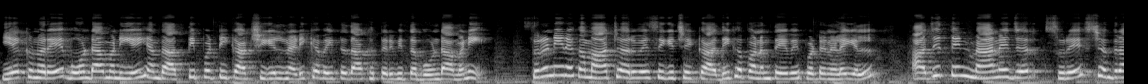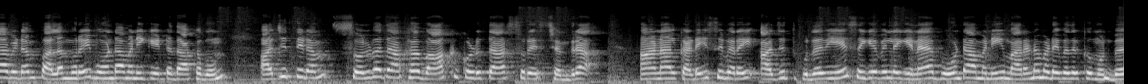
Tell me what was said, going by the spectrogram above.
இயக்குனரே போண்டாமணியை அந்த அத்திப்பட்டி காட்சியில் நடிக்க வைத்ததாக தெரிவித்த போண்டாமணி சிறுநீரக மாற்று அறுவை சிகிச்சைக்கு அதிக பணம் தேவைப்பட்ட நிலையில் அஜித்தின் மேனேஜர் சுரேஷ் சந்திராவிடம் பலமுறை போண்டாமணி கேட்டதாகவும் அஜித்திடம் சொல்வதாக வாக்கு கொடுத்தார் சுரேஷ் சந்திரா. ஆனால் கடைசி வரை அஜித் உதவியே செய்யவில்லை என போண்டாமணி மரணமடைவதற்கு முன்பு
